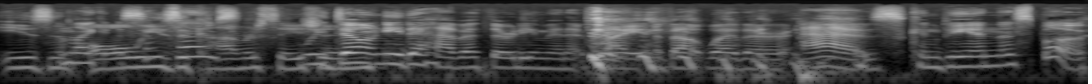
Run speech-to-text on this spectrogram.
isn't Like, always a conversation. We don't need to have a 30 minute fight about whether as can be in this book.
